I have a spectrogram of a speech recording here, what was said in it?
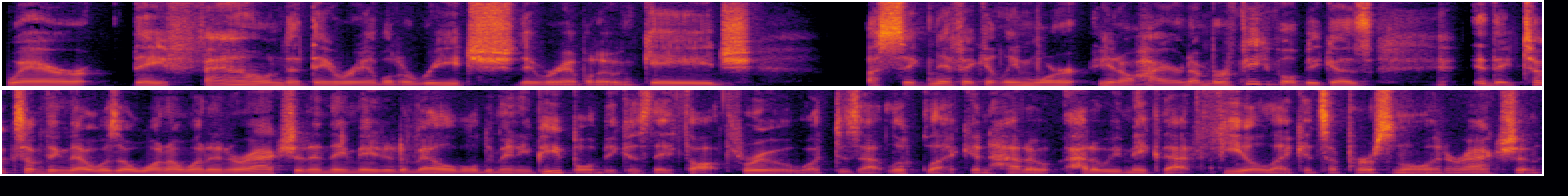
where they found that they were able to reach, they were able to engage, a significantly more you know higher number of people because they took something that was a one-on-one interaction and they made it available to many people because they thought through what does that look like and how do how do we make that feel like it's a personal interaction.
